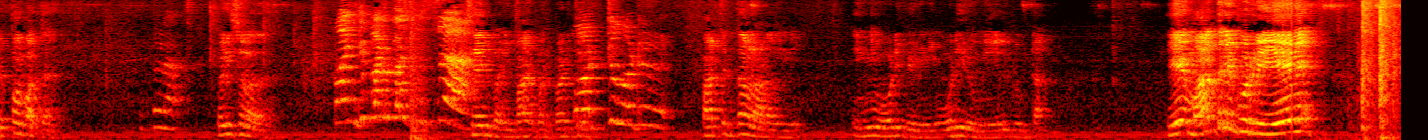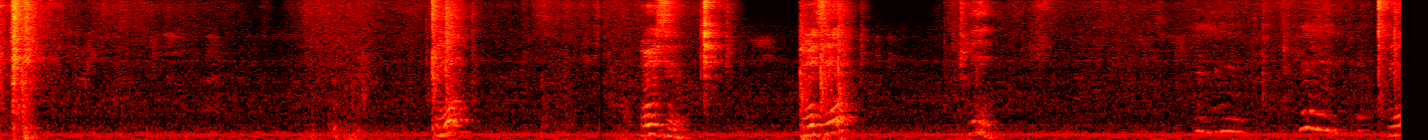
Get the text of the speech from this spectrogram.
எப்போ பார்த்த? பொய் சொல்லாத. சரி பண்ணி பாரு பாரு படுத்து பார்த்துட்டு தான் விளாடணும் நீ. எங்கேயும் ஓடி போயிடு நீ ஓடிடும் நீ எழுப்பி விட்டா. ஏ மாத்திரை போடுறீ ஏ ஏசு ஏசு ஏய் ஏ.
